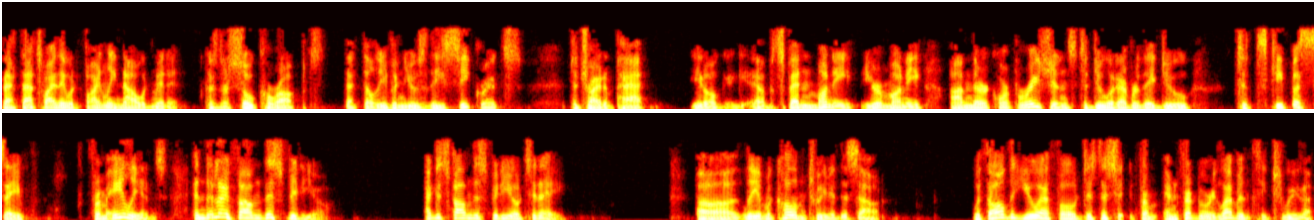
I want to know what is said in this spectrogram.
That that's why they would finally now admit it because they're so corrupt that they'll even use these secrets to try to pat, you know, uh, spend money, your money, on their corporations to do whatever they do to keep us safe from aliens. And then I found this video. I just found this video today uh, Leah McCollum tweeted this out. With all the UFO dis- this, from and February 11th, he tweeted that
